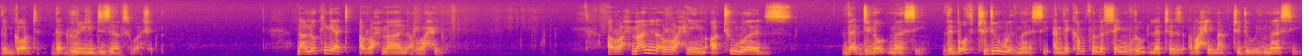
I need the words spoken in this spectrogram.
the God that really deserves worship. Now looking at Ar-Rahman Ar-Rahim. Ar-Rahman and Ar-Rahim are two words that denote mercy. They're both to do with mercy and they come from the same root letters Rahima, to do with mercy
